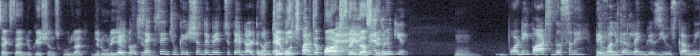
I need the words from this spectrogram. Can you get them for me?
ਸੈਕਸ ਐਜੂਕੇਸ਼ਨ ਸਕੂਲਾਂ 'ਚ ਜ਼ਰੂਰੀ ਹੈ ਬਿਲਕੁਲ ਬੱਚਿਆਂ? ਸੈਕਸ ਐਜੂਕੇਸ਼ਨ ਦੇ ਵਿੱਚ ਤੇ ਅਡਲਟ ਉੱਥੇ ਕੰਟੈਂਟ ਉਹ ਵਿੱਚ ਫ਼ਰਕ ਦਾ ਹੀ ਮੈਂ- ਤੁਹਾਨੂੰ। ਕੀ ਹੂੰ ਬਾਡੀ ਪਾਰਟਸ ਦੱਸਣੇ ਤੇ। ਵਲਗਰ ਲੈਂਗੁਏਜ ਯੂਜ਼ ਕਰਨੀ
